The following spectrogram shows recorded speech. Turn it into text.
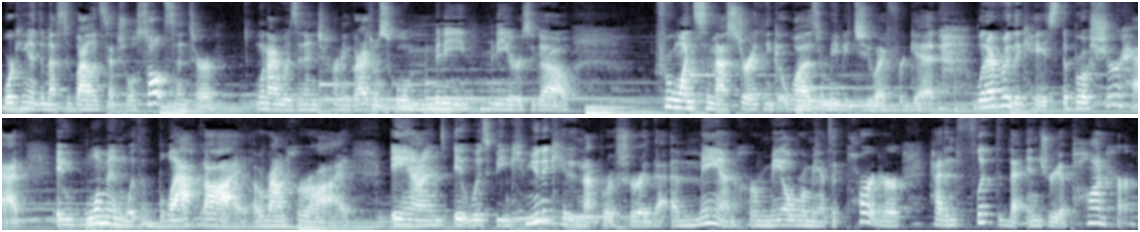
working at domestic violence sexual assault center when I was an intern in graduate school many, many years ago, for one semester, I think it was, or maybe two, I forget. Whatever the case, the brochure had a woman with a black eye around her eye. And it was being communicated in that brochure that a man, her male romantic partner, had inflicted that injury upon her.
